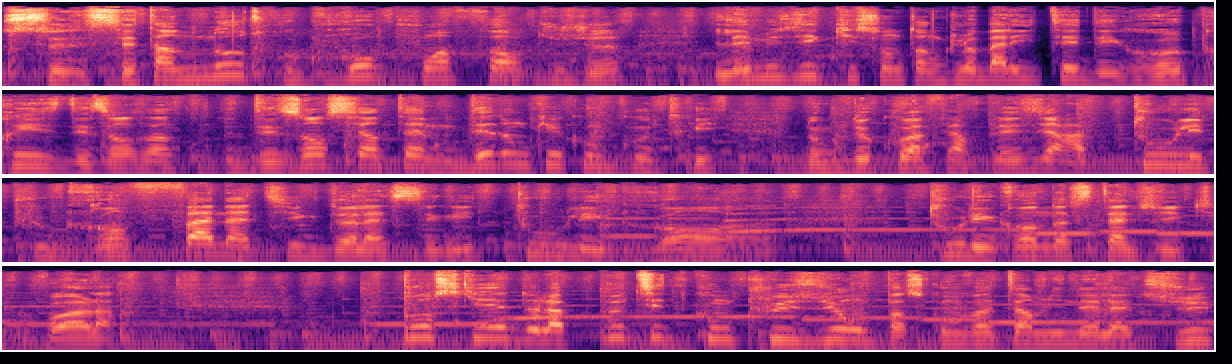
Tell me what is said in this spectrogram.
c'est un autre gros point fort du jeu. Les musiques qui sont en globalité des reprises des, anciens thèmes des Donkey Kong Country. Donc de quoi faire plaisir à tous les plus grands fanatiques de la série, tous les grands, euh, tous les grands nostalgiques. Voilà. Pour ce qui est de la petite conclusion, parce qu'on va terminer là-dessus,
